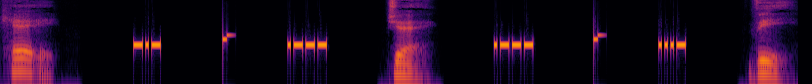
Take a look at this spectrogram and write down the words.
K. J. V.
